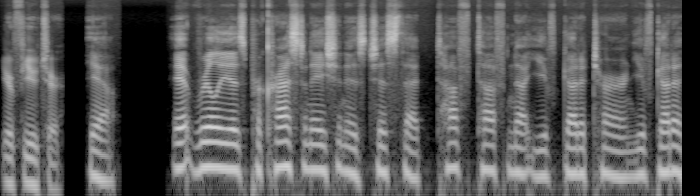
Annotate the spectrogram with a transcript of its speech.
your future. Yeah. It really is. Procrastination is just that tough, tough nut you've got to turn. You've got to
